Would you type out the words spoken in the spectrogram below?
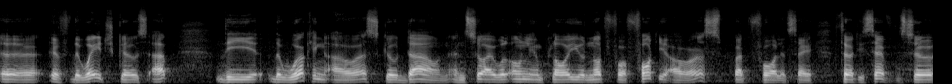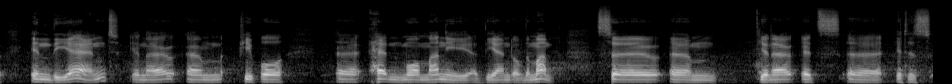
uh, if the wage goes up, the, the working hours go down. And so I will only employ you not for 40 hours, but for, let's say, 37. So in the end, you know, um, people uh, had more money at the end of the month. So um, you know, it's, uh, it is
